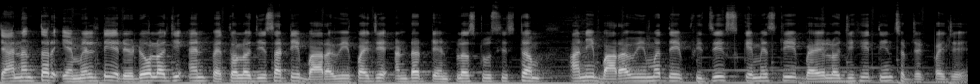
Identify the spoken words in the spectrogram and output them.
त्यानंतर M L T radiology and पॅथॉलॉजीसाठी बारावी पाहिजे अंडर टेन प्लस टू सिस्टम आणि बारावीमध्ये फिजिक्स केमिस्ट्री बायोलॉजी हे तीन सब्जेक्ट पाहिजे.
